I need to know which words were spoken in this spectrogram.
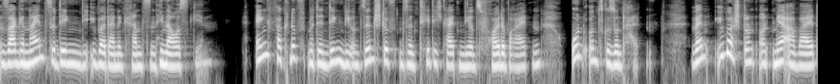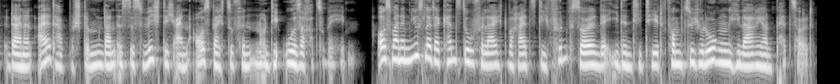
Sage Nein zu Dingen, die über deine Grenzen hinausgehen. Eng verknüpft mit den Dingen, die uns sinnstiften, sind Tätigkeiten, die uns Freude bereiten und uns gesund halten. Wenn Überstunden und Mehrarbeit deinen Alltag bestimmen, dann ist es wichtig, einen Ausgleich zu finden und die Ursache zu beheben. Aus meinem Newsletter kennst du vielleicht bereits die fünf Säulen der Identität vom Psychologen Hilarion Petzold.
